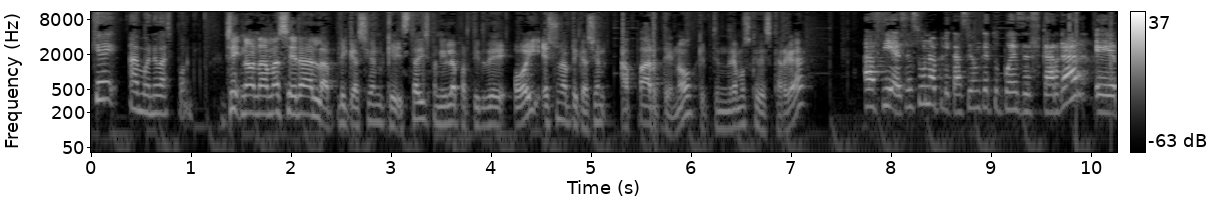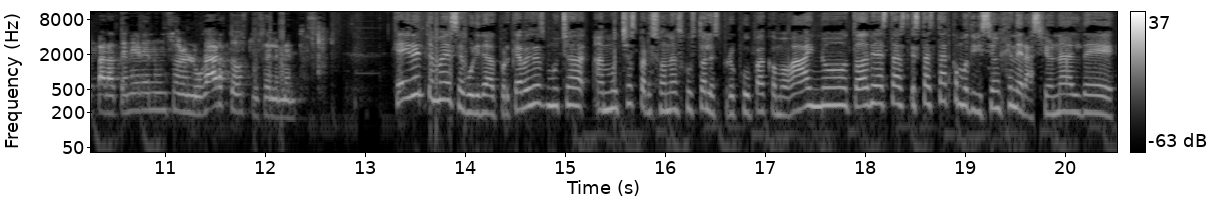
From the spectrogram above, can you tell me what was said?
¿Qué? Ah, bueno, vas pon. Sí, no, nada más era la aplicación que está disponible a partir de hoy. Es una aplicación aparte, ¿no? Que tendremos que descargar. Así es, es una aplicación que tú puedes descargar eh, para tener en un solo lugar todos tus elementos. ¿Qué hay del tema de seguridad? Porque a veces mucha, a muchas personas justo les preocupa como, ay no, todavía está, está, está como división generacional de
